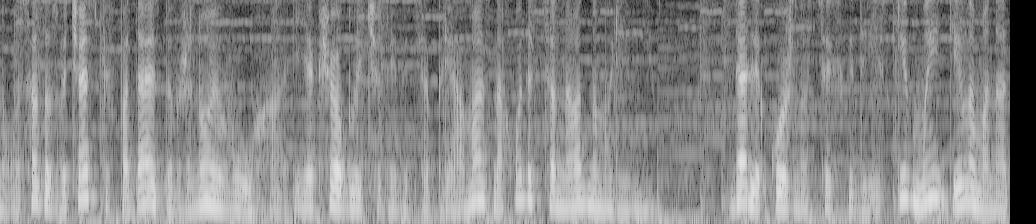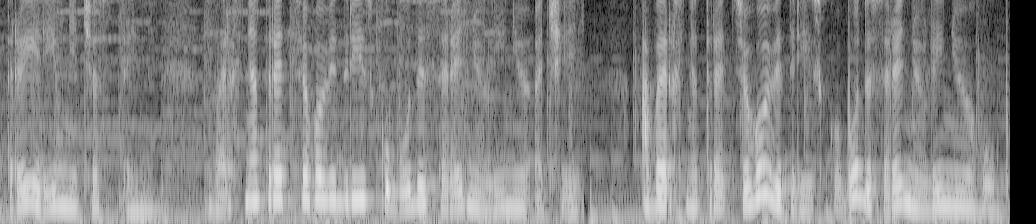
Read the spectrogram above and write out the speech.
носа зазвичай співпадає з довжиною вуха, і якщо обличчя дивиться прямо, знаходиться на одному рівні. Далі кожну з цих відрізків ми ділимо на три рівні частини. Верхня треть цього відрізку буде середньою лінією очей, а верхня треть цього відрізку буде середньою лінією губ.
